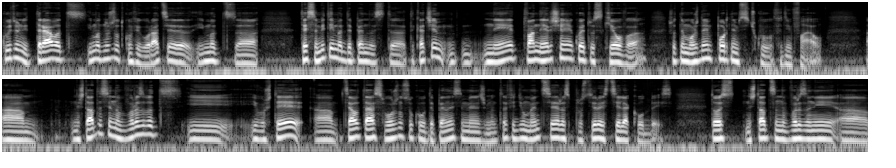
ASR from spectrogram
които ни трябват, имат нужда от конфигурация, имат... А, те самите имат депенденсита, така че не е, това не е решение, което скелва, защото не може да импортнем всичко в един файл. А, нещата се навързват и, и въобще а, цялата тази сложност около dependency менеджмента в един момент се разпростира из целия кодбейс. Тоест, нещата са навързани а,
